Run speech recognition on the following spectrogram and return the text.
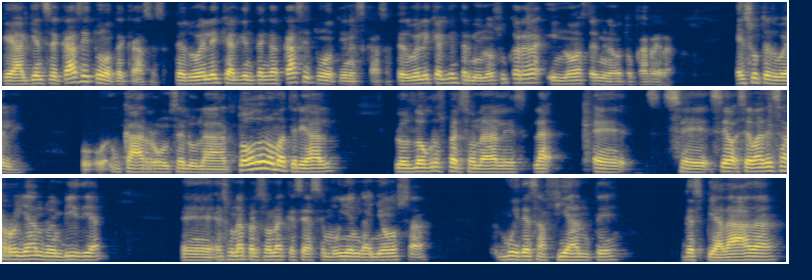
que alguien se case y tú no te cases. Te duele que alguien tenga casa y tú no tienes casa. Te duele que alguien terminó su carrera y no has terminado tu carrera. Eso te duele. Un carro, un celular, todo lo material, los logros personales, eh, se, va desarrollando envidia. Eh, es una persona que se hace muy engañosa, muy desafiante, despiadada,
